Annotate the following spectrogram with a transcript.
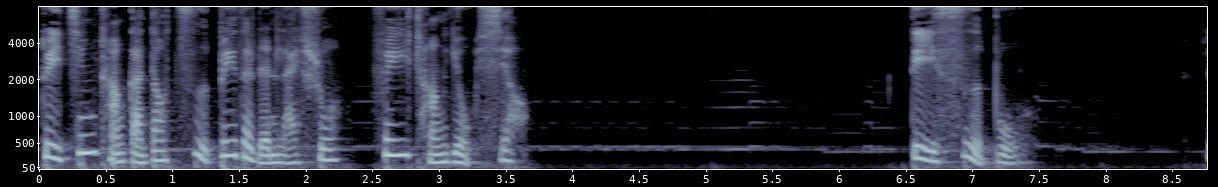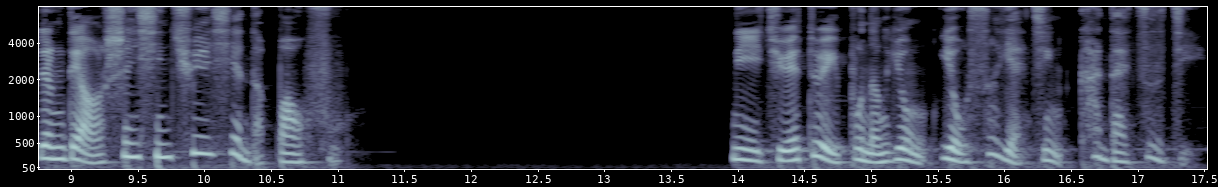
对经常感到自卑的人来说非常有效。第四步，扔掉身心缺陷的包袱。你绝对不能用有色眼镜看待自己。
